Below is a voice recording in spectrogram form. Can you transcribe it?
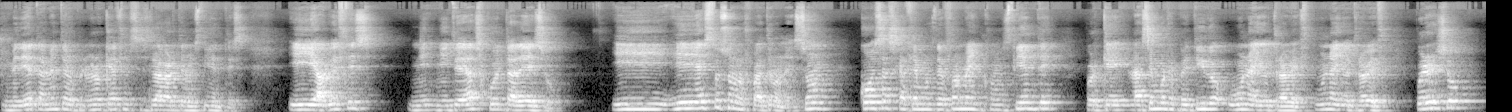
inmediatamente lo primero que haces es lavarte los dientes. Y a veces ni, te das cuenta de eso. Y, estos son los patrones, son cosas que hacemos de forma inconsciente porque las hemos repetido una y otra vez, una y otra vez. Por eso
